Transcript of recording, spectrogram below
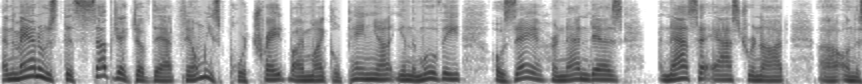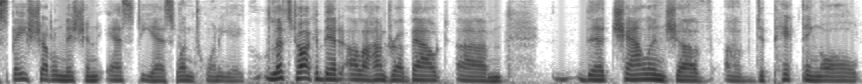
And the man who's the subject of that film, he's portrayed by Michael Pena in the movie, Jose Hernandez NASA astronaut uh, on the space shuttle mission STS 128. Let's talk a bit, Alejandra, about um, the challenge of of depicting all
